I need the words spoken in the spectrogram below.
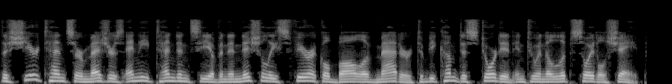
The shear tensor measures any tendency of an initially spherical ball of matter to become distorted into an ellipsoidal shape.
